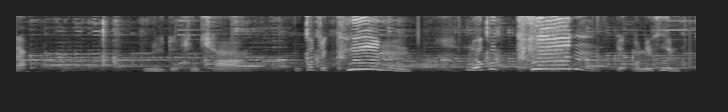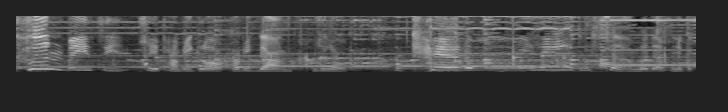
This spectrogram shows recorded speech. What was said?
ละนี่โดดข้างๆมันก็จะขึ้น แล้วก็ขึ้น เดี๋ยวมันไม่ขึ้น ขึ้นไปสิเคผ่านไปอีกรอบผ่านอีกด่านไม่ใช่หรอก โอเคแต่มันมีให้เลือกถึงสามระดับนะครับ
